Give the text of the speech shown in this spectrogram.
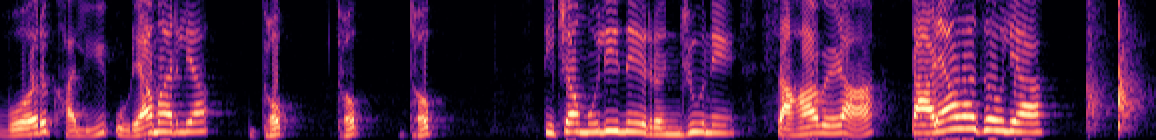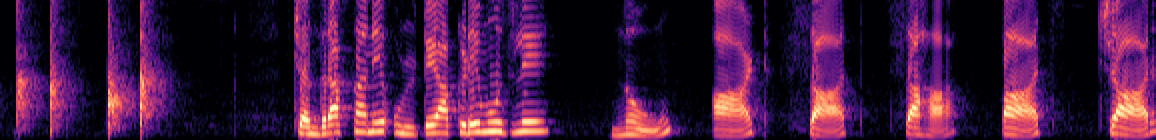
वर खाली उड्या मारल्या. धप धप धप. तिच्या मुलीने रंजूने सहा वेळा टाळ्या वाजवल्या. चंद्राक्काने उलटे आकडे मोजले. नऊ आठ सात सहा पाच चार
